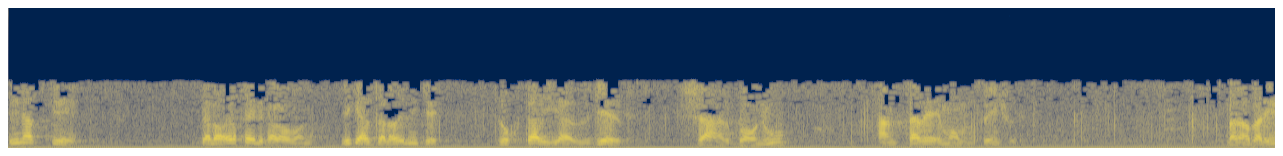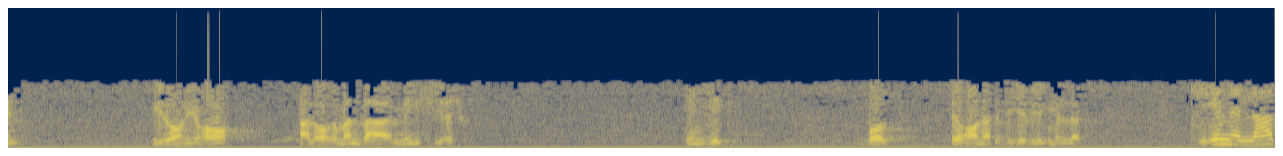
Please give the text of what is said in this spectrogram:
این است که دلایل خیلی فراوانه. یکی از دلایل این که دختر یزگرد شهربانو همسر امام حسین شده. بنابراین ایرانی ها علاقه من به ائمه شیعه شد این یک باز اهانت دیگه به یک ملت. که این ملت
